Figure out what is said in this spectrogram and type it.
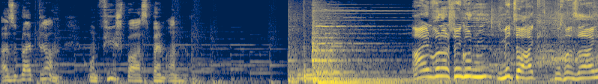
Also bleibt dran und viel Spaß beim Anhören. Einen wunderschönen guten Mittag, muss man sagen.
